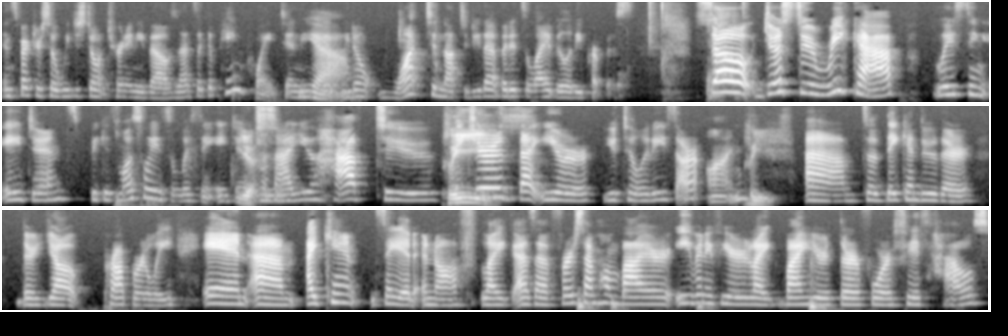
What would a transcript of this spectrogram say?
inspector. So we just don't turn any valves. And that's like a pain point. And you know, Yeah. we don't want to not to do that, but it's a liability purpose. So just to recap, listing agents because mostly it's a listing agent. Yes. So now you have to make sure that your utilities are on. Please. um, so they can do their their job properly. And um, I can't say it enough. Like as a first time home buyer, even if you're like buying your third, fourth, fifth house,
